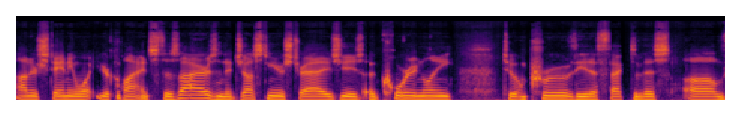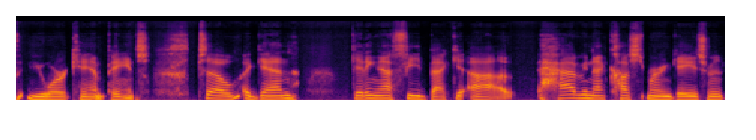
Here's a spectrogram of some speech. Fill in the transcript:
understanding what your client's desires, and adjusting your strategies accordingly to improve the effectiveness of your campaigns. So, again, getting that feedback. Uh, having that customer engagement,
